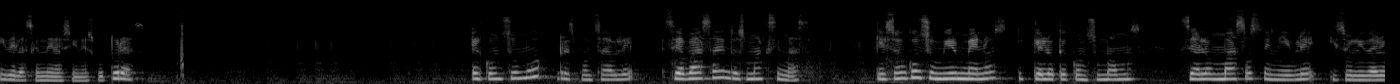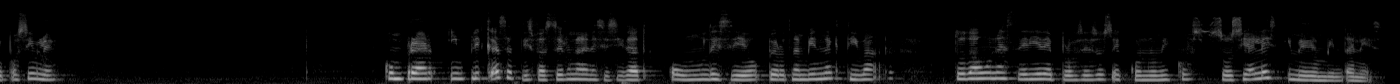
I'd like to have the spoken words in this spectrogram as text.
y de las generaciones futuras. El consumo responsable se basa en dos máximas, que son consumir menos y que lo que consumamos sea lo más sostenible y solidario posible. Comprar implica satisfacer una necesidad o un deseo, pero también activar toda una serie de procesos económicos, sociales y medioambientales.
